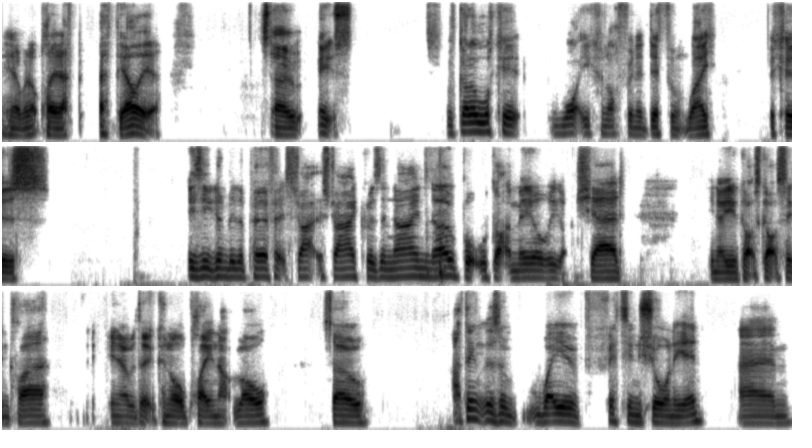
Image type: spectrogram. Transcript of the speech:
you know, we're not playing F- FPL here, so it's we've got to look at what he can offer in a different way, because is he going to be the perfect stri- striker as a nine? No, but we've got Emil, we've got Ched, you know, you've got Scott Sinclair you know, that can all play in that role. So I think there's a way of fitting Shawnee in. Um,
